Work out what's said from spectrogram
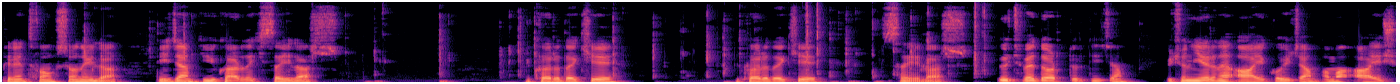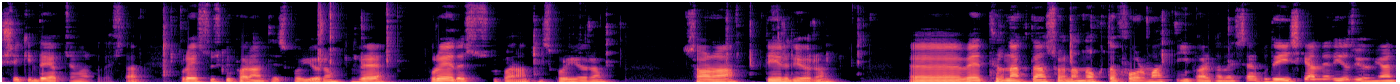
print fonksiyonuyla diyeceğim ki yukarıdaki sayılar yukarıdaki yukarıdaki sayılar 3 ve 4'tür diyeceğim. 3'ün yerine a'yı koyacağım ama a'yı şu şekilde yapacağım arkadaşlar. Buraya süslü parantez koyuyorum ve buraya da süslü parantez koyuyorum. Sonra 1 diyorum. Ee, ve tırnaktan sonra nokta format deyip arkadaşlar bu değişkenleri yazıyorum. Yani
